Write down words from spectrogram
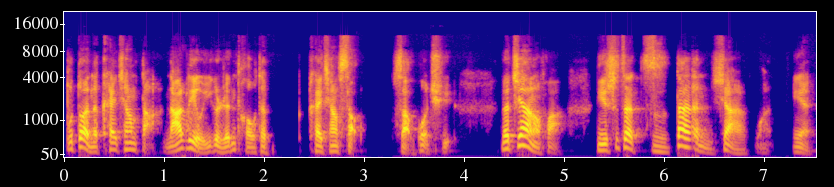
不断的开枪打，哪里有一个人头，他开枪扫扫过去。那这样的话，你是在子弹下面。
